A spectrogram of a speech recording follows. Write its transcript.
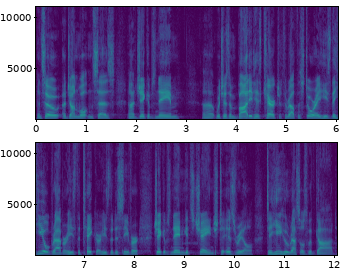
And so uh, John Walton says uh, Jacob's name, uh, which has embodied his character throughout the story, he's the heel grabber, he's the taker, he's the deceiver. Jacob's name gets changed to Israel, to he who wrestles with God.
